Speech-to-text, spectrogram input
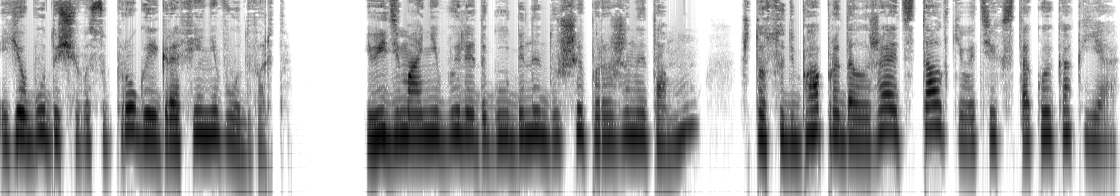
ее будущего супруга и графини Вудвард. Видимо, они были до глубины души поражены тому, что судьба продолжает сталкивать их с такой, как я,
